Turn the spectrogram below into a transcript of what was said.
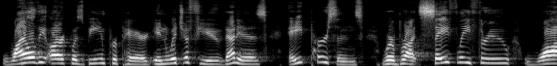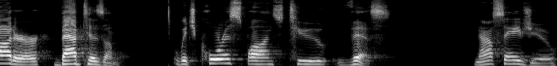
While the ark was being prepared, in which a few, that is, eight persons, were brought safely through water baptism, which corresponds to this. Now saves you,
